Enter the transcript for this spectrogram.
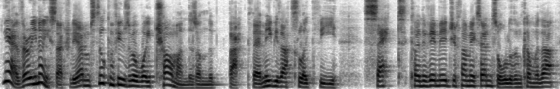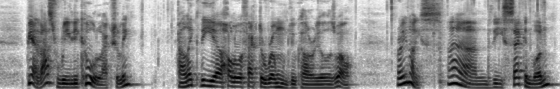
yeah, very nice actually. I'm still confused about why Charmander's on the back there. Maybe that's like the set kind of image, if that makes sense. All of them come with that. But yeah, that's really cool actually. I like the uh, hollow effect around Lucario as well. Very nice. And the second one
